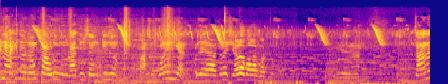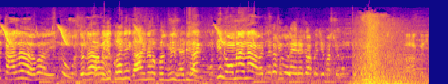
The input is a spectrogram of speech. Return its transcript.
હારું નાખી દો એટલે હું કાવડું રાતનું સમકીને પાછું પડે ને યાર. અરે તને શેડા બાળા કરતો ચાલે ચાલે હવે એ તો વધુ ના આવે. બીજું કોઈ નહીં ગા એના પગ નહીં હેડી. કુદી લોમડા ના આવે એટલે કેવું? લઈ રહેજો, આપણે જે વાત કરવાનું હા હા કરી.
